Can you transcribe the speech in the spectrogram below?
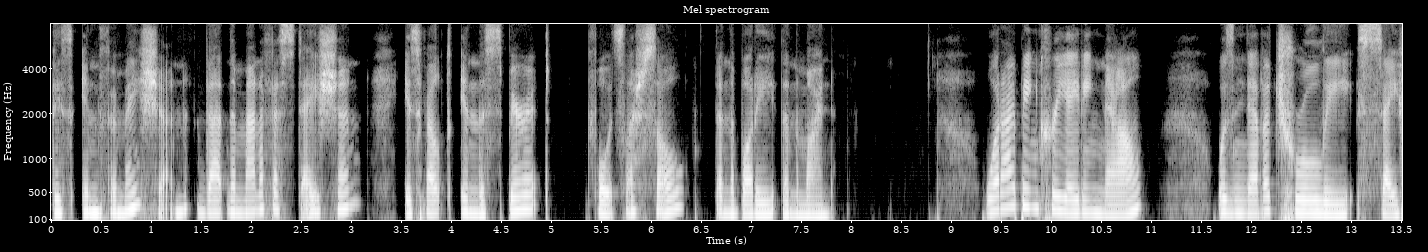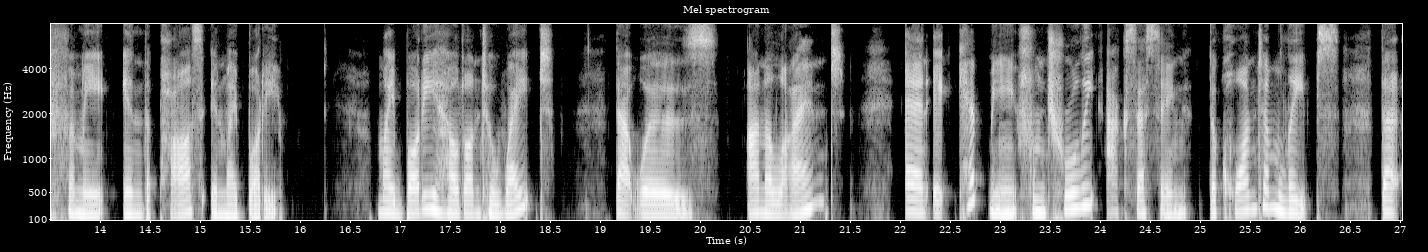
this information that the manifestation is felt in the spirit forward slash soul, then the body, then the mind. What I've been creating now was never truly safe for me in the past in my body. My body held on to weight that was unaligned and it kept me from truly accessing the quantum leaps that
